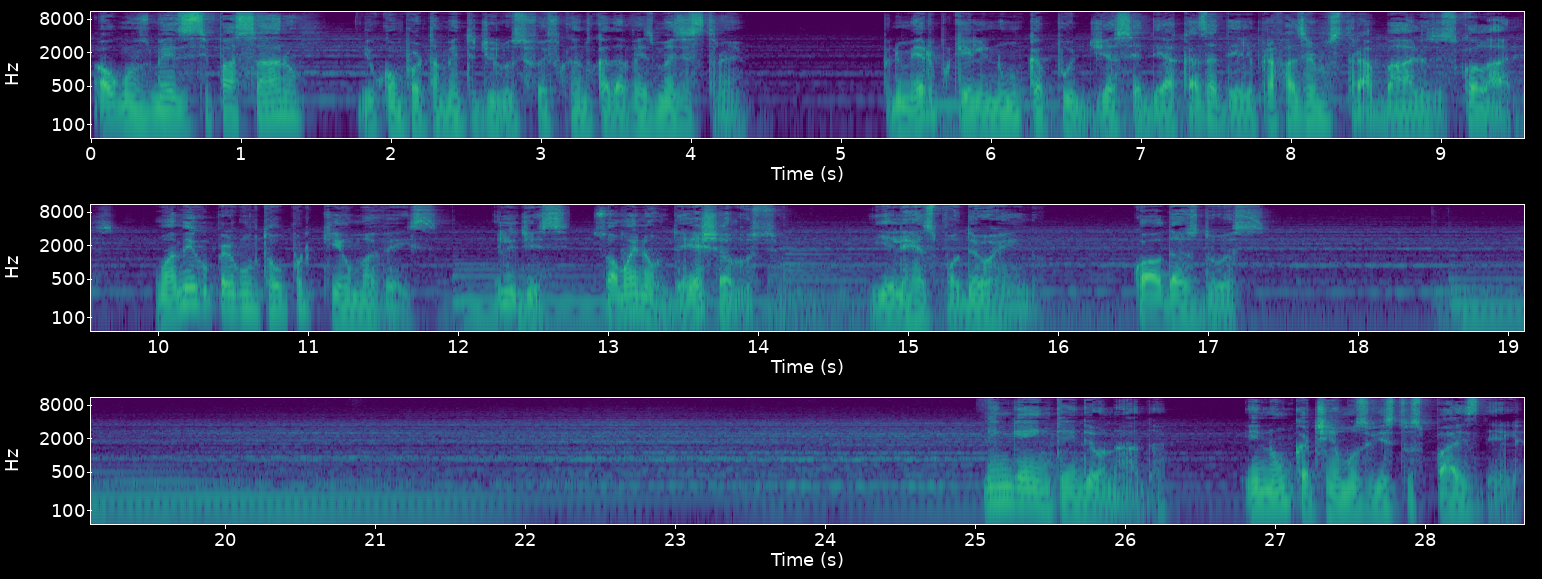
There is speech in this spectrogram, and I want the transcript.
Alguns meses se passaram e o comportamento de Lúcio foi ficando cada vez mais estranho. Primeiro, porque ele nunca podia ceder a casa dele para fazermos trabalhos escolares. Um amigo perguntou por que uma vez. Ele disse: Sua mãe não deixa, Lúcio? E ele respondeu rindo: Qual das duas? Ninguém entendeu nada e nunca tínhamos visto os pais dele.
